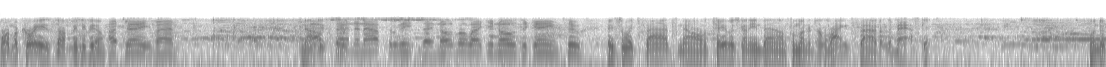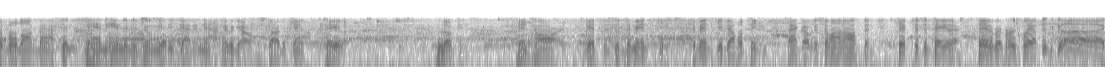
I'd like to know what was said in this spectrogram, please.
Well, McCray is something, isn't he, Bill? I tell you, man. Now Outstanding athlete. They know, look like he knows the game, too. they switch sides now. Taylor's going to inbound from under the right side of the basket. Under the Bulldog basket. They hadn't handed it to him yet. He's got it now. Here we go. They start to count. Taylor looking. Hits hard. Gets it to Dubinsky. Dubinsky double team. Back over to Shalon Austin. Tips it to Taylor. Taylor reverse layup. It's good.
